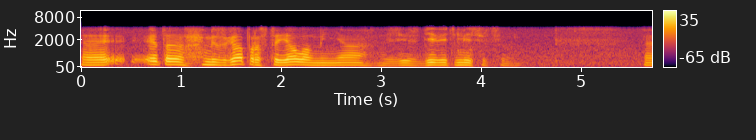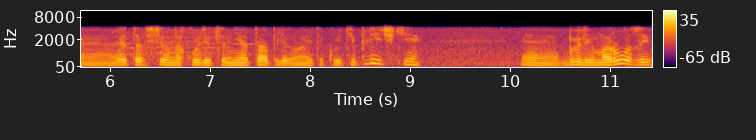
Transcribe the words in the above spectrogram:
Э, эта мезга простояла у меня здесь 9 месяцев. Э, это все находится в неотапливаемой такой тепличке. Э, были морозы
